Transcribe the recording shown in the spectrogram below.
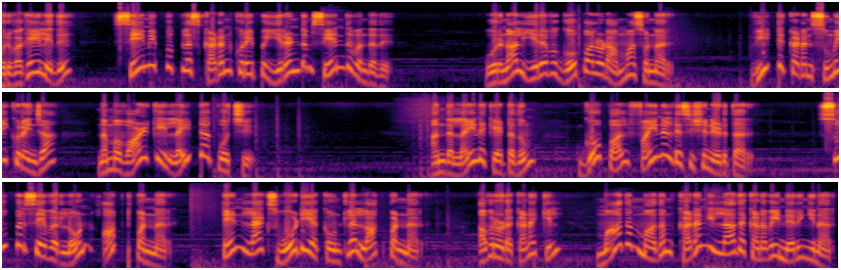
ஒரு வகையில் இது சேமிப்பு பிளஸ் கடன் குறைப்பு இரண்டும் சேர்ந்து வந்தது. ஒரு நாள் இரவு கோபாலோட அம்மா சொன்னார் வீட்டு கடன் சுமை குறைஞ்சா நம்ம வாழ்க்கை லைட்டா போச்சு. அந்த லைனை கேட்டதும் கோபால் ஃபைனல் டெசிஷன் எடுத்தார். சூப்பர் சேவர் லோன் ஆப்ட் பண்ணார். டென் லேக்ஸ் ஓடி அக்கவுண்ட்ல லாக் பண்ணார். அவரோட கணக்கில் மாதம் மாதம் கடன் இல்லாத கனவை நெருங்கினார்.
